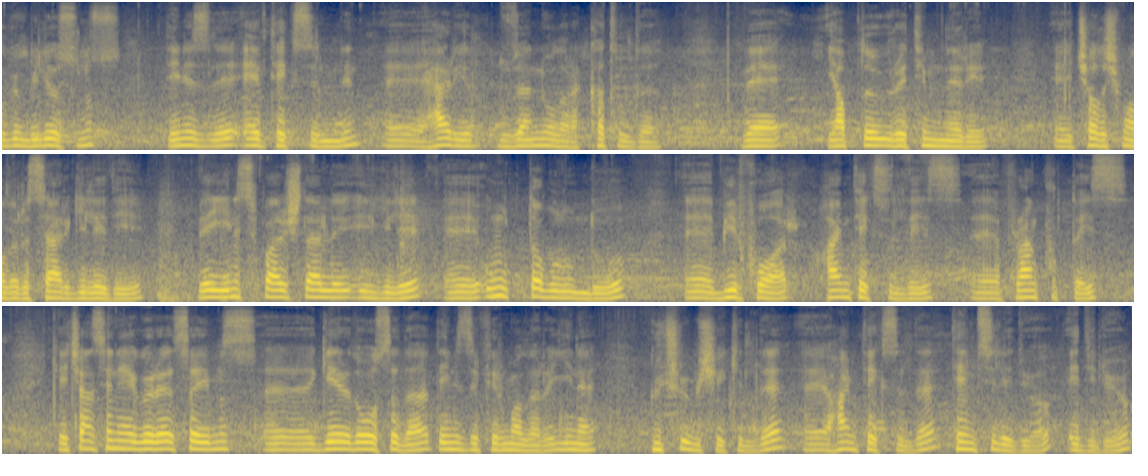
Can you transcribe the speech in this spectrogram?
Bugün biliyorsunuz Denizli Ev Tekstili'nin e, her yıl düzenli olarak katıldığı ve yaptığı üretimleri, e, çalışmaları sergilediği ve yeni siparişlerle ilgili e, umutta bulunduğu bir fuar. Heim Tekstil'deyiz, Frankfurt'tayız. Geçen seneye göre sayımız geride olsa da Denizli firmaları yine güçlü bir şekilde Heim Tekstil'de temsil ediyor, ediliyor.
